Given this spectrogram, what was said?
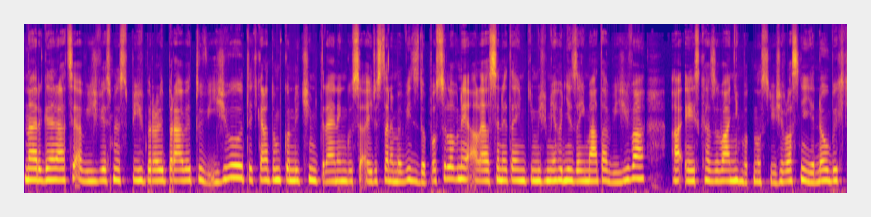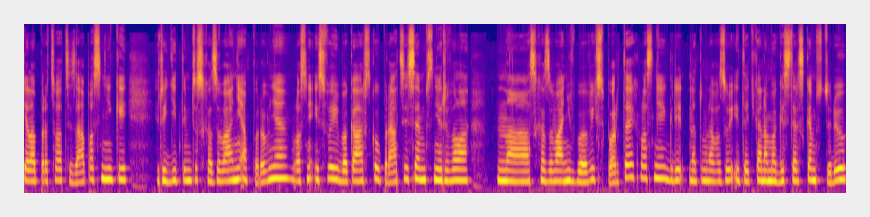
na regeneraci a výživě jsme spíš brali právě tu výživu. Teďka na tom kondičním tréninku se až dostaneme víc do posilovny, ale já se netajím tím, že mě hodně zajímá ta výživa a i schazování hmotnosti. Že vlastně jednou bych chtěla pracovat se zápasníky, řídit tímto schazování a podobně. Vlastně i svoji bakalářskou práci jsem směřovala na schazování v bojových sportech, vlastně, kdy na tom navazuji i teďka na magisterském studiu,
